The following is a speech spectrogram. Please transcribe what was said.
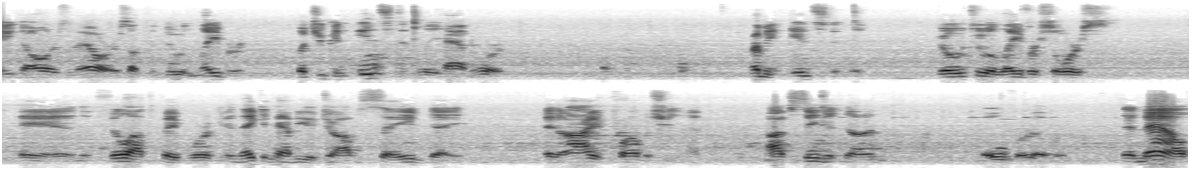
eight dollars an hour, or something doing labor, but you can instantly have work. I mean, instantly. Go to a labor source and fill out the paperwork, and they can have you a job same day. And I promise you that. I've seen it done over and over. And now,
